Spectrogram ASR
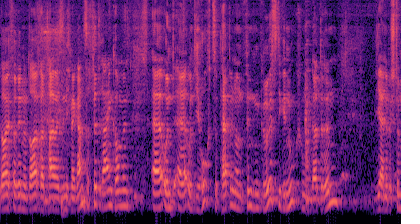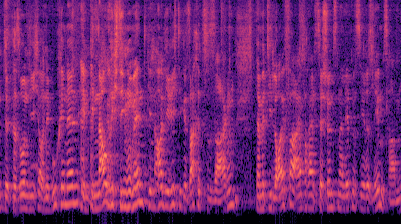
Läuferinnen und Läufer teilweise nicht mehr ganz so fit reinkommen. Äh, und, äh, und die hochzupäppeln und finden größte Genugtuung da drin, wie eine bestimmte Person, die ich auch in dem Buch hier nenne, im genau richtigen Moment genau die richtige Sache zu sagen, damit die Läufer einfach eines der schönsten Erlebnisse ihres Lebens haben.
